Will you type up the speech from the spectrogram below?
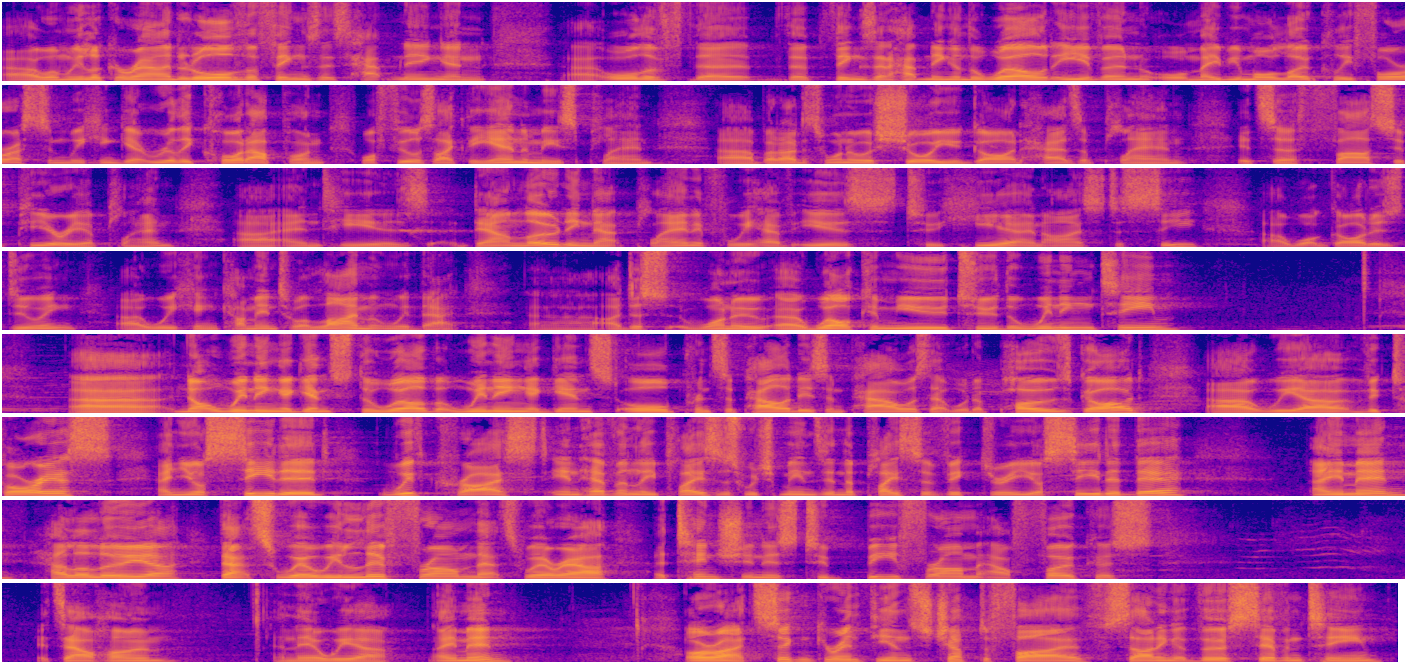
Uh, when we look around at all the things that's happening and uh, all of the, the things that are happening in the world, even, or maybe more locally for us, and we can get really caught up on what feels like the enemy's plan. Uh, but I just want to assure you, God has a plan. It's a far superior plan, uh, and He is downloading that plan. If we have ears to hear and eyes to see uh, what God is doing, uh, we can come into alignment with that. Uh, I just want to welcome you to the winning team uh, not winning against the world, but winning against all principalities and powers that would oppose God. Uh, we are victorious, and you're seated with Christ in heavenly places, which means in the place of victory, you're seated there. Amen. Hallelujah. That's where we live from. That's where our attention is to be from, our focus. It's our home, and there we are. Amen. All right, Second Corinthians chapter 5, starting at verse 17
